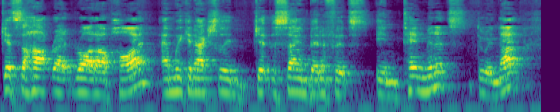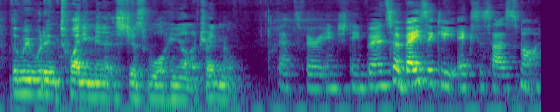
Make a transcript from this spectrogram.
gets the heart rate right up high, and we can actually get the same benefits in 10 minutes doing that than we would in 20 minutes just walking on a treadmill. That's very interesting, Burns. So basically, exercise smart.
